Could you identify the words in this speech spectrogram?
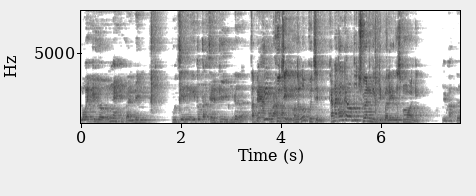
luwih gelo meneh dibanding bucin itu terjadi bener gak? Tapi aku ra- bucin, menurut lu bucin. Karena kan kan tujuan gitu di balik itu semua nih. Ya kabeh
